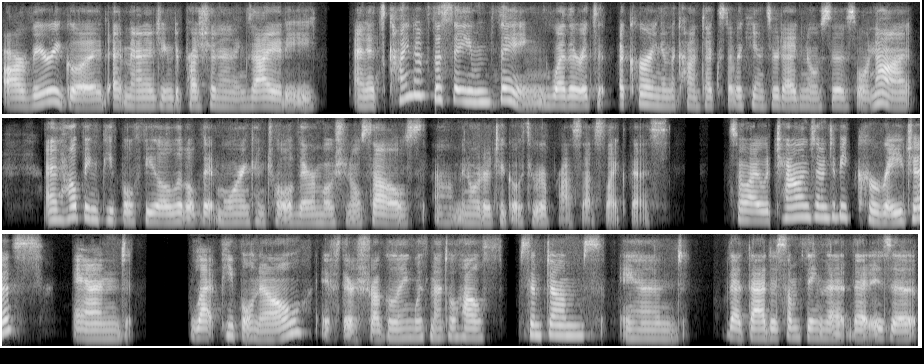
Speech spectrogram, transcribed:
are very good at managing depression and anxiety and it's kind of the same thing, whether it's occurring in the context of a cancer diagnosis or not, and helping people feel a little bit more in control of their emotional selves um, in order to go through a process like this. So I would challenge them to be courageous and let people know if they're struggling with mental health symptoms and that that is something that that is a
